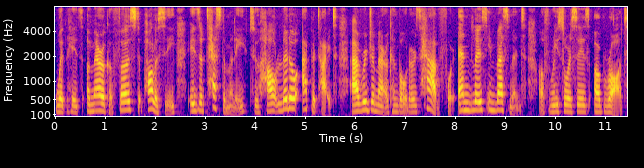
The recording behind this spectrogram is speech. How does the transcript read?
with his America First policy is a testimony to how little appetite average American voters have for endless investment of resources abroad.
